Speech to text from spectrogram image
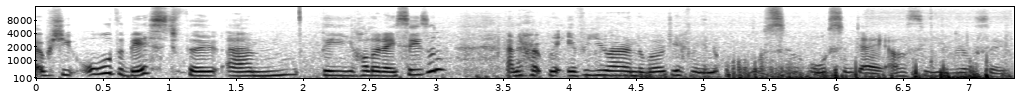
I wish you all the best for um, the holiday season, and I hope wherever you are in the world, you're having an awesome, awesome day. I'll see you real soon.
